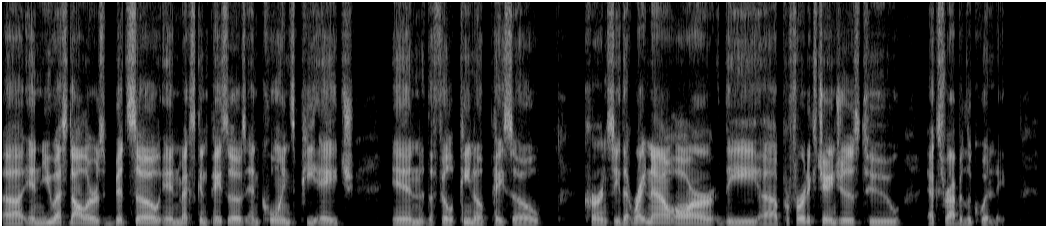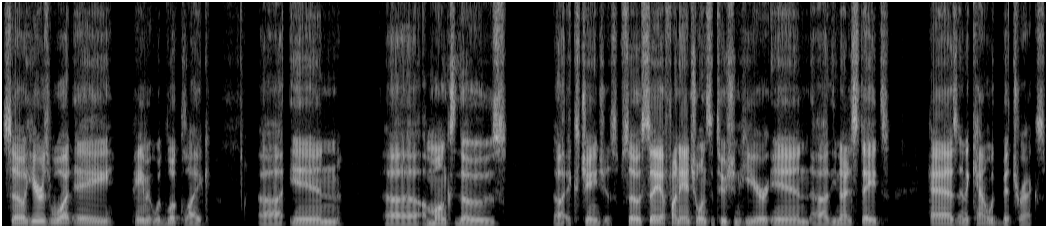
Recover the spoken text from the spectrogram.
uh, in U.S. dollars, Bitso in Mexican pesos, and coins.ph in the Filipino peso currency. That right now are the uh, preferred exchanges to Xrapid liquidity. So here's what a payment would look like uh, in uh, amongst those uh, exchanges. So, say a financial institution here in uh, the United States has an account with Bittrex,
